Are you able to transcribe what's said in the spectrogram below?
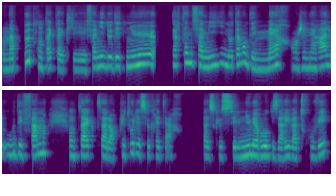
On a peu de contact avec les familles de détenus. Certaines familles, notamment des mères en général ou des femmes, contactent alors plutôt les secrétaires parce que c'est le numéro qu'ils arrivent à trouver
